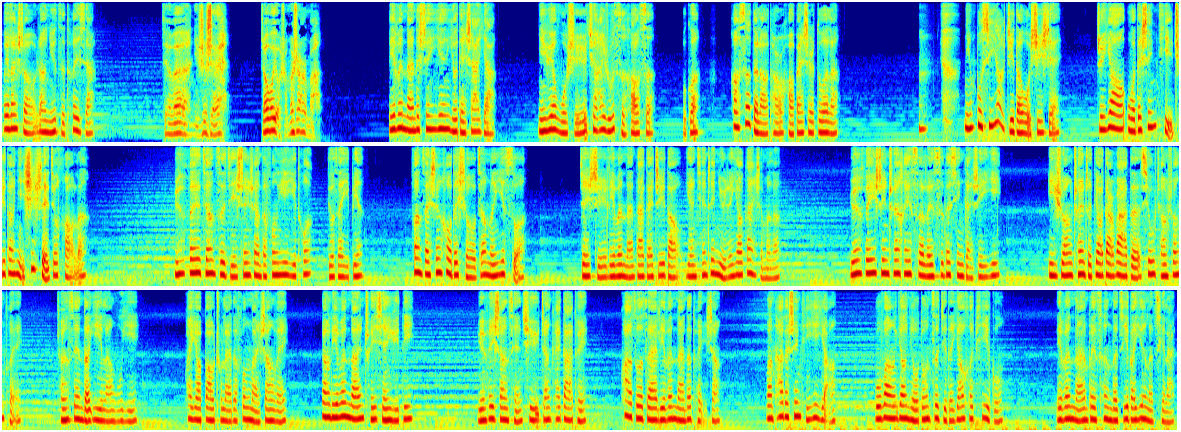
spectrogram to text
挥了手让女子退下。请问你是谁？找我有什么事儿吗？李文南的声音有点沙哑。年约五十，却还如此好色。不过，好色的老头好办事多了。您不需要知道我是谁，只要我的身体知道你是谁就好了。云飞将自己身上的风衣一脱，丢在一边，放在身后的手将门一锁。这时，李文南大概知道眼前这女人要干什么了。云飞身穿黑色蕾丝的性感睡衣，一双穿着吊带袜的修长双腿，呈现的一览无遗。快要爆出来的丰满上围，让李文南垂涎欲滴。云飞上前去张开大腿，跨坐在李文南的腿上，往他的身体一仰，不忘要扭动自己的腰和屁股。李文南被蹭得鸡巴硬了起来，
